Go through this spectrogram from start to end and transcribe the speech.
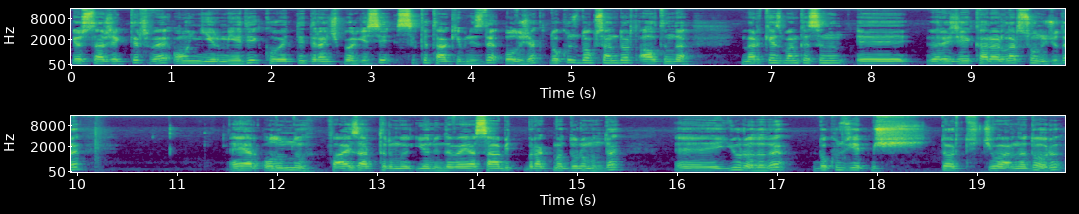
gösterecektir ve 10.27 kuvvetli direnç bölgesi sıkı takibinizde olacak. 9.94 altında Merkez Bankası'nın e, vereceği kararlar sonucu da eğer olumlu faiz arttırımı yönünde veya sabit bırakma durumunda e, Euro'da da 9.74 civarına doğru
